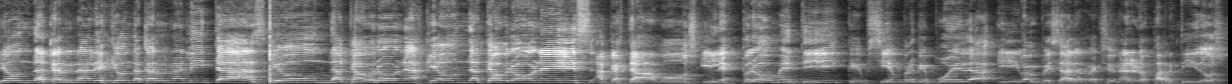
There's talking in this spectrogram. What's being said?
¿Qué onda, carnales? ¿Qué onda, carnalitas? ¿Qué onda, cabronas? ¿Qué onda, cabrones? Acá estamos y les prometí que siempre que pueda iba a empezar a reaccionar a los partidos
